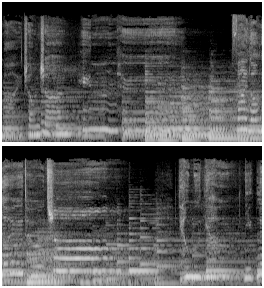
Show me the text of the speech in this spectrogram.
埋藏着圈圈。快乐旅途中有没有热恋？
